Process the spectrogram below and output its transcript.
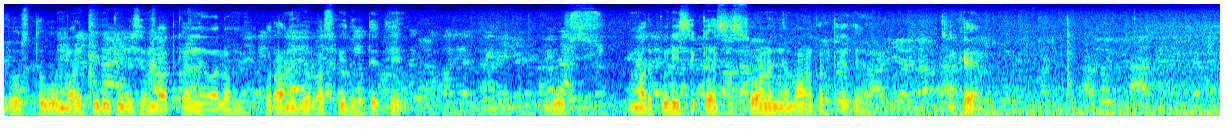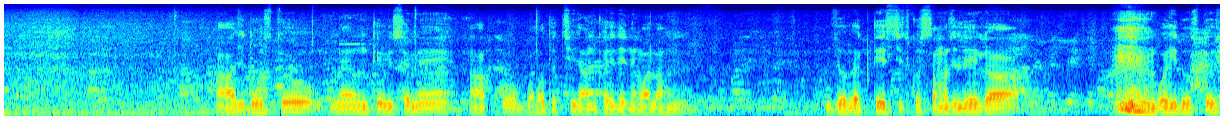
दोस्तों, वो मरक्यूरी के विषय में बात करने वाला हूँ। पुराने जो रसविद होते थे, वो मरक्यूरी से कैसे स्वर्ण निर्माण करते थे, ठीक है? आज दोस्तों, मैं उनके विषय में आपको बहुत अच्छी जानकारी देने वाला हूँ। जो व्यक्ति इस चीज़ को समझ लेगा, वही दोस्तों इस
